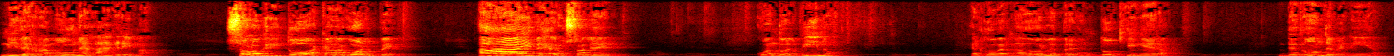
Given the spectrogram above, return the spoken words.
ni derramó una lágrima. Solo gritó a cada golpe, ¡ay de Jerusalén! Cuando él vino, el gobernador le preguntó quién era, de dónde venía,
